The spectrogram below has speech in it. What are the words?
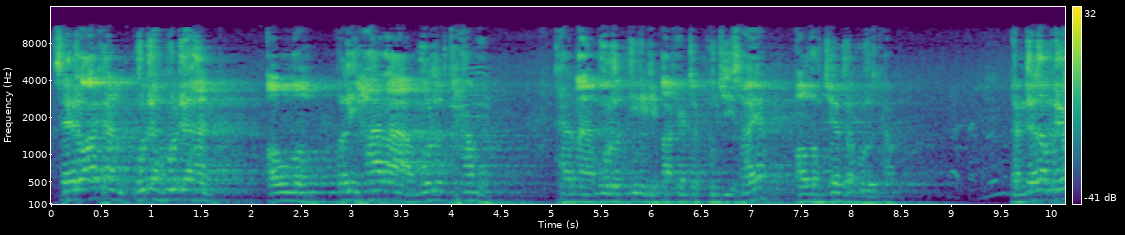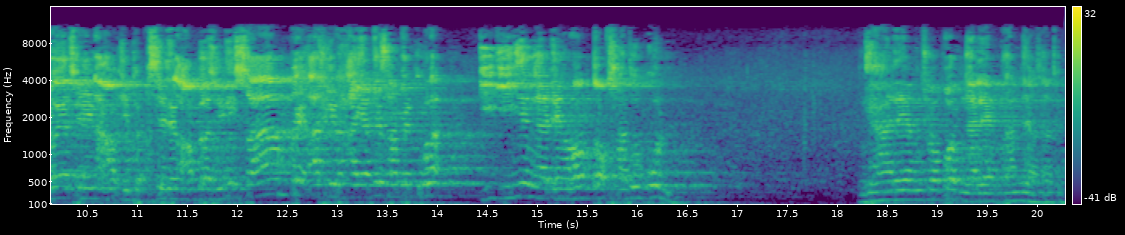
Saya doakan mudah-mudahan Allah pelihara mulut kamu. Karena mulut ini dipakai untuk puji saya, Allah jaga mulut kamu. Dan dalam riwayat Sayyidina Abbas ini sampai akhir hayatnya sampai tua giginya nggak ada yang rontok satupun. Nggak ada yang copot, nggak ada yang tanya satu.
